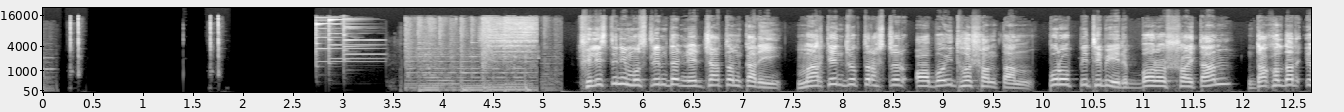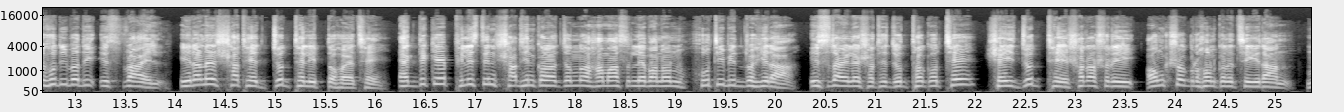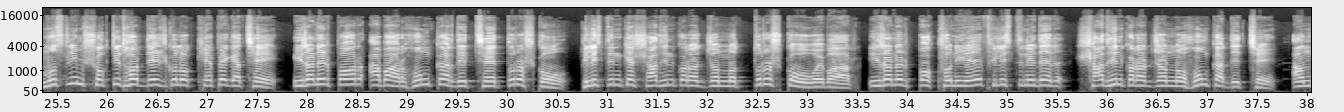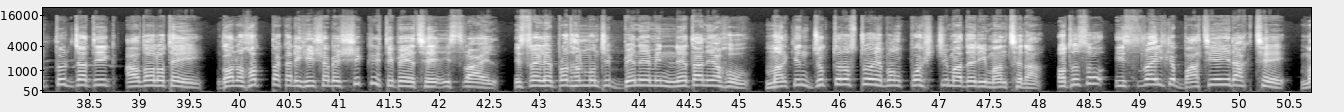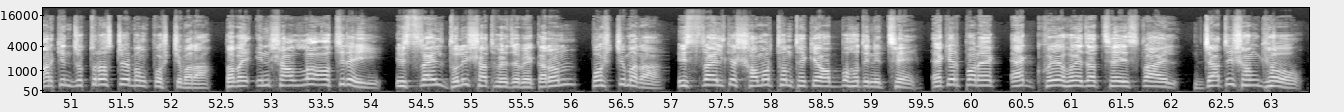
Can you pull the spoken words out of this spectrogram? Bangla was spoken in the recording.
ফিলিস্তিনি মুসলিমদের নির্যাতনকারী মার্কিন যুক্তরাষ্ট্রের অবৈধ সন্তান। পুরো পৃথিবীর বড় শয়তান, দখলদার ইহুদিবাদী ইসরায়েল, ইরানের সাথে যুদ্ধে লিপ্ত হয়েছে। একদিকে ফিলিস্তিন স্বাধীন করার জন্য হামাস, লেবানন হুতি বিদ্রোহীরা ইসরায়েলের সাথে যুদ্ধ করছে, সেই যুদ্ধে সরাসরি অংশগ্রহণ করেছে ইরান। মুসলিম শক্তিধর দেশগুলো খেপে গেছে, ইরানের পর আবার হুঙ্কার দিচ্ছে তুরস্ক। ফিলিস্তিনকে স্বাধীন করার জন্য তুরস্কও এবার ইরানের পক্ষ নিয়ে ফিলিস্তিনিদের স্বাধীন করার জন্য হুঙ্কার দিচ্ছে। আন্তর্জাতিক আদালতে গণহত্যাকারী হিসাবে স্বীকৃতি পেয়েছে ইসরায়েল। ইসরায়েলের প্রধানমন্ত্রী বেনিয়ামিন নেতানিয়াহু মার্কিন যুক্তরাষ্ট্র এবং পশ্চিমাদেরই মানছে না। অথচ ইসরায়েলকে বাঁচিয়েই রাখছে মার্কিন যুক্তরাষ্ট্র এবং পশ্চিমারা। তবে ইনশাআল্লাহ অচিরেই ইসরায়েল ধূলিসাৎ হয়ে যাবে কারণ পশ্চিমারা ইসরায়েলকে সমর্থন থেকে অব্যাহতি নিচ্ছে। একের পর এক এক হয়ে হয়ে যাচ্ছে ইসরায়েল। জাতিসংঘ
